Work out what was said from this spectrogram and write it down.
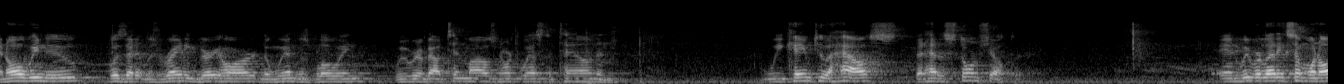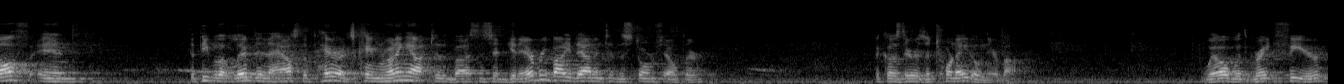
And all we knew was that it was raining very hard, the wind was blowing. We were about 10 miles northwest of town, and we came to a house that had a storm shelter. And we were letting someone off, and the people that lived in the house, the parents, came running out to the bus and said, Get everybody down into the storm shelter because there is a tornado nearby. Well, with great fear,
